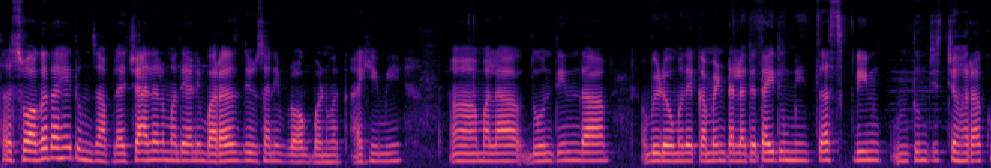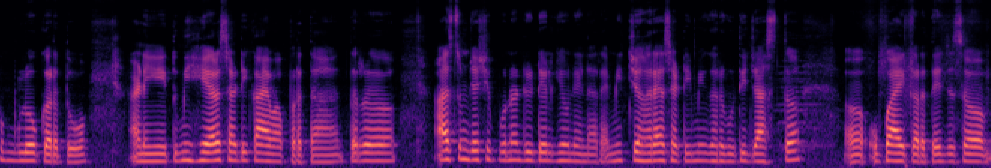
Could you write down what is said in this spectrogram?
तर स्वागत आहे तुमचं आपल्या चॅनलमध्ये आणि बऱ्याच दिवसांनी ब्लॉग बनवत आहे मी. मला दोन तीनदा व्हिडिओमध्ये कमेंट आला होत्या. ताई तुमचा स्क्रीन तुमची चेहरा खूप ग्लो करतो आणि तुम्ही हेअरसाठी काय वापरता? तर आज तुमच्याशी पूर्ण डिटेल घेऊन येणार आहे. मी चेहऱ्यासाठी मी घरगुती जास्त उपाय करते. जसं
